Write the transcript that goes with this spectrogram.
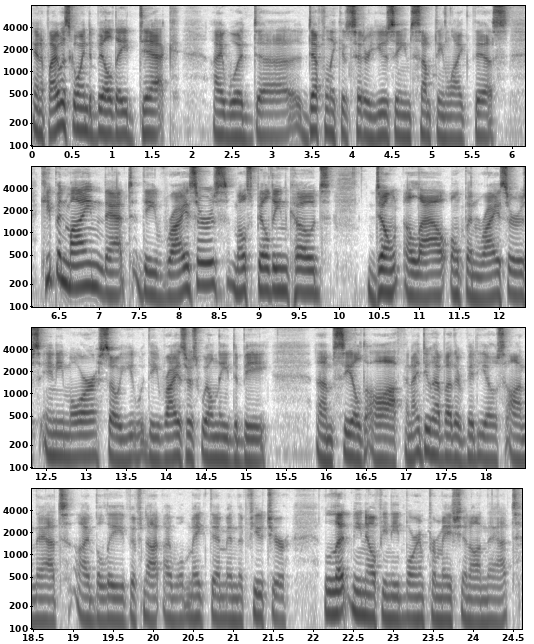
And if I was going to build a deck, I would uh, definitely consider using something like this. Keep in mind that the risers, most building codes don't allow open risers anymore, so you, the risers will need to be um, sealed off. And I do have other videos on that, I believe. If not, I will make them in the future. Let me know if you need more information on that.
